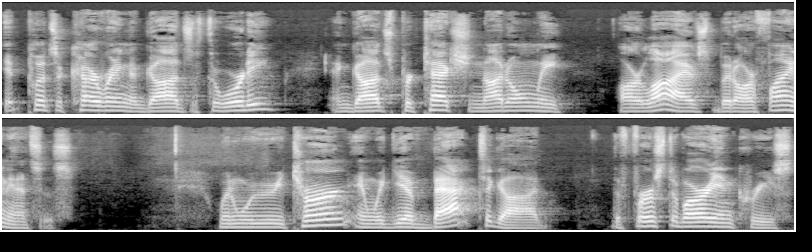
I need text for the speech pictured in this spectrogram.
it puts a covering of God's authority and God's protection, not only our lives, but our finances. When we return and we give back to God the first of our increase,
